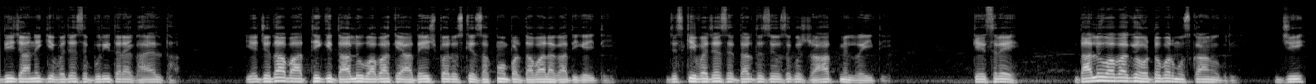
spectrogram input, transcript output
दी जाने की वजह से बुरी तरह घायल था। यह जुदा बात थी कि दालू बाबा के आदेश पर उसके जख्मों पर दवा लगा दी गई थी, जिसकी वजह से दर्द से उसे कुछ राहत मिल रही थी। केसरे, दालू बाबा के होठों पर मुस्कान उभरी। जी,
